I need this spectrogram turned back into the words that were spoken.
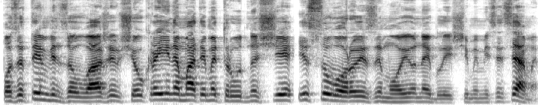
Позитив він зауважив, що Україна матиме труднощі із суворою зимою найближчими місяцями.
